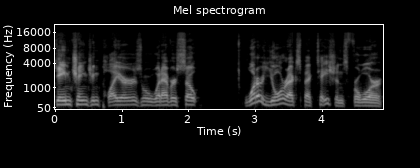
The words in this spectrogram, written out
game changing players or whatever. So, what are your expectations for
